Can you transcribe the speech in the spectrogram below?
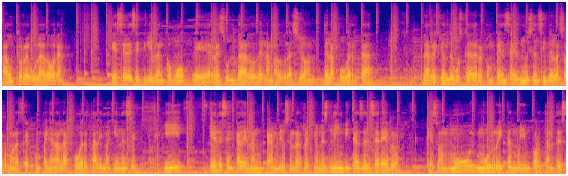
autorreguladora que se desequilibran como eh, resultado de la maduración de la pubertad. La región de búsqueda de recompensa es muy sensible a las hormonas que acompañan a la pubertad, imagínense, y que desencadenan cambios en las regiones límbicas del cerebro, que son muy, muy ricas, muy importantes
